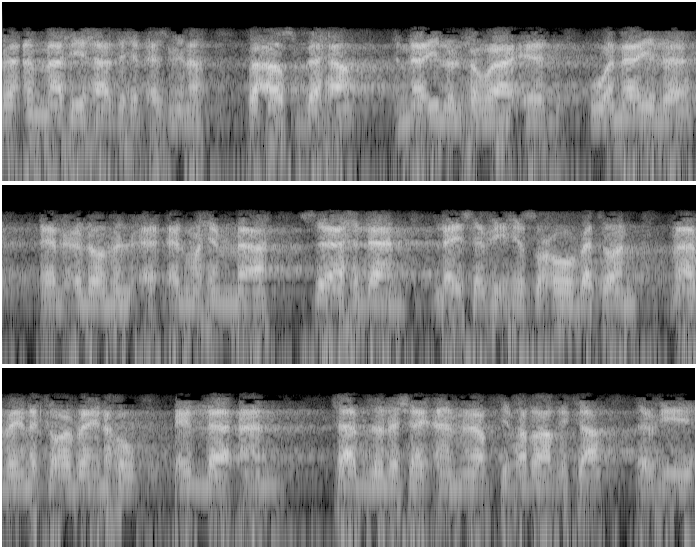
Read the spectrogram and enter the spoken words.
فأما في هذه الأزمنة فأصبح نيل الفوائد ونيل العلوم المهمة سهلا. ليس فيه صعوبة ما بينك وبينه إلا أن تبذل شيئا من وقت فراغك في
